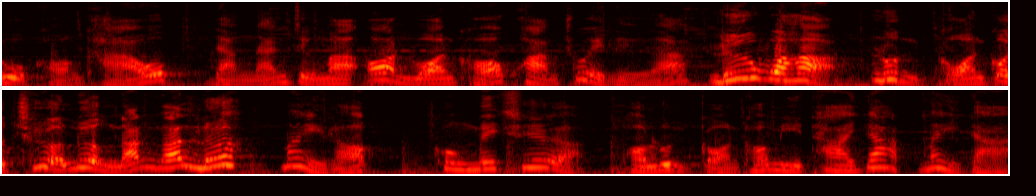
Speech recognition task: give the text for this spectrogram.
ลูกของเขา ดังนั้นจึงมาอ้อนวอนขอความช่วยเหลือ หรือว่ารุ่นก่อนก็เชื่อเรื่องนั้นงั้นหรือไม่หรอก คงไม่เชื่อเพอรุ่นก่อนเขามีทายาทไม่ได้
